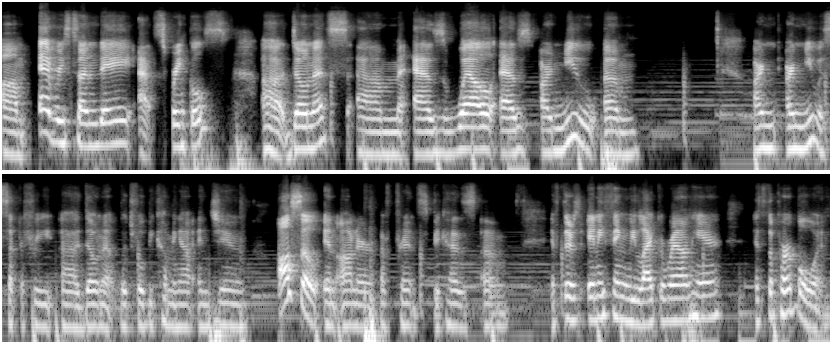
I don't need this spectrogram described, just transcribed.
um, every Sunday at Sprinkles uh, Donuts, um, as well as our new um, our, our newest sucker free uh, donut, which will be coming out in June, also in honor of Prince, because um, if there's anything we like around here, it's the purple one.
